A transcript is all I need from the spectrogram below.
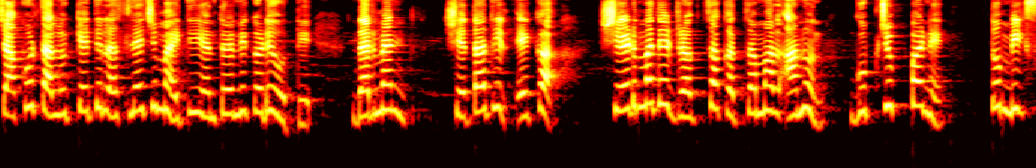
चाकूर तालुक्यातील असल्याची माहिती यंत्रणेकडे होती. दरम्यान शेतातील एका शेडमध्ये ड्रगचा कच्चा माल आणून गुपचुपपणे तो मिक्स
